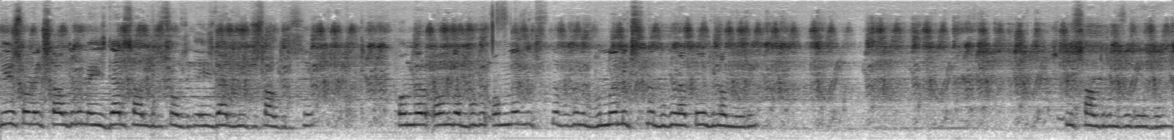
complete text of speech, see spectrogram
Bir sonraki saldırım ejder saldırısı olacak. Ejder büyücü saldırısı. Onlar, onu da bugün, onların ikisini bugün, bunların ikisini bugün atmayı planlıyorum. Şimdi saldırımıza geleceğim.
